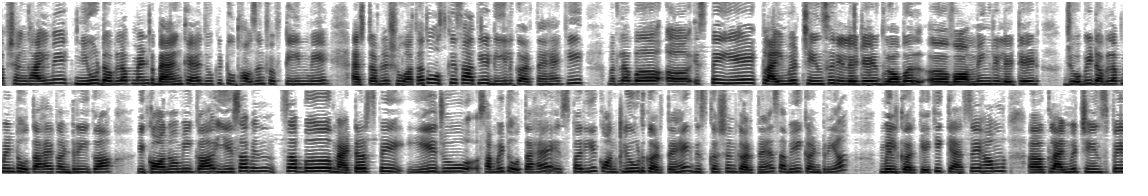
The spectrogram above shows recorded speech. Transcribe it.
अब शंघाई में एक न्यू डेवलपमेंट बैंक है, जो कि 2015 में एस्टेब्लिश हुआ था तो उसके साथ ये डील करते हैं कि मतलब इस पे ये क्लाइमेट चेंज से रिलेटेड ग्लोबल वार्मिंग रिलेटेड जो भी डेवलपमेंट होता है कंट्री का इकोनॉमी का, ये सब इन सब मैटर्स पे ये जो समिट होता है, इस पर ये कंक्लूड करते हैं डिस्कशन करते हैं सभी कंट्रियाँ मिल करके कि कैसे हम क्लाइमेट चेंज पे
